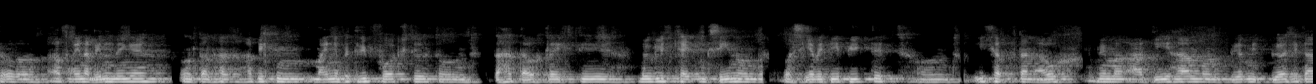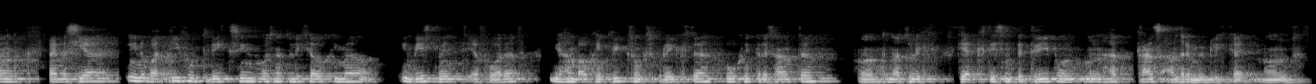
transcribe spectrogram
äh, auf einer Wellenlänge und dann habe ich ihm meinen Betrieb vorgestellt und da hat er auch gleich die Möglichkeiten gesehen und was RWD bietet. Und ich habe dann auch, wenn wir AG haben und mit Börsegang, weil wir sehr innovativ unterwegs sind, was natürlich auch immer Investment erfordert. Wir haben auch Entwicklungsprojekte, hochinteressante. Und natürlich stärkt diesen Betrieb und man hat ganz andere Möglichkeiten. Und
